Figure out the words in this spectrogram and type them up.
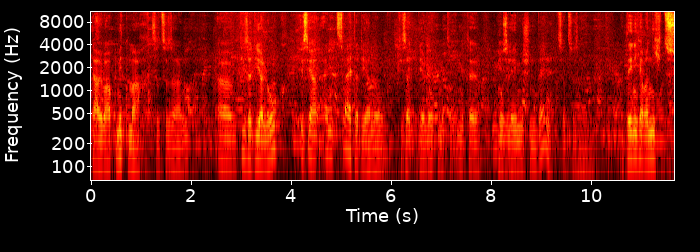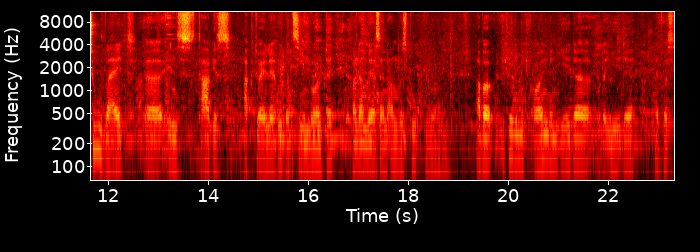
da überhaupt mitmacht, sozusagen. Äh, dieser Dialog ist ja ein zweiter Dialog dieser Dialog mit, mit der muslimischen Welt sozusagen, den ich aber nicht zu weit äh, ins Tagesaktuelle rüberziehen wollte, weil dann wäre es ein anderes Buch geworden. Aber ich würde mich freuen, wenn jeder oder jede etwas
